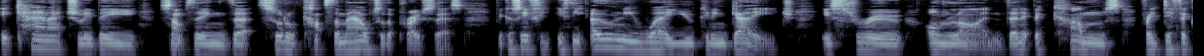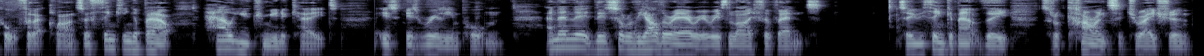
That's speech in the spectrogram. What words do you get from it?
it can actually be something that sort of cuts them out of the process because if if the only way you can engage is through online then it becomes very difficult for that client. So thinking about how you communicate is is really important. And then the, the sort of the other area is life events. So you think about the sort of current situation,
